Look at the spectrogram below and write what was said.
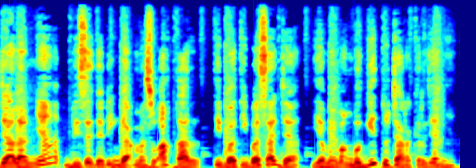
Jalannya bisa jadi nggak masuk akal, tiba-tiba saja, ya memang begitu cara kerjanya.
